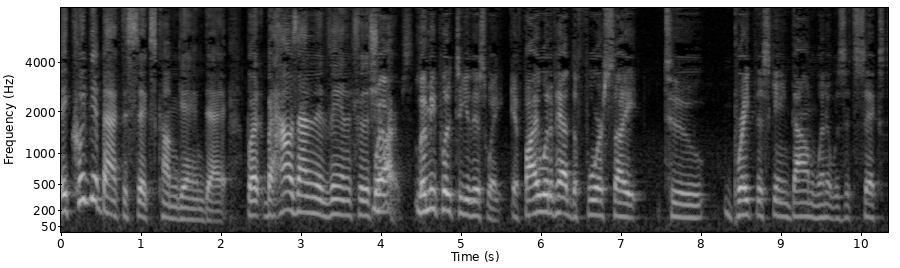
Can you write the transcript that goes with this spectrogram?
it could get back to six come game day but but how is that an advantage for the Well, sharps let me put it to you this way: if I would have had the foresight to break this game down when it was at six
